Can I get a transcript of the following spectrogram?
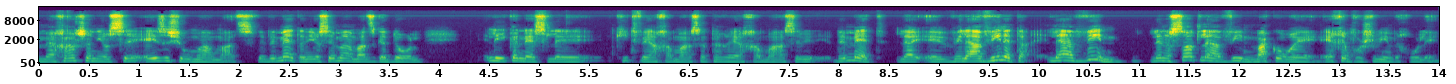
מאחר שאני עושה איזשהו מאמץ, ובאמת, אני עושה מאמץ גדול, להיכנס לכתבי החמאס, אתרי החמאס, באמת, ולהבין את ה... להבין, לנסות להבין מה קורה, איך הם חושבים וכולי.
